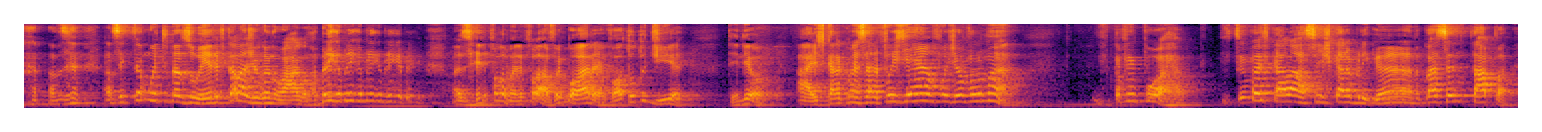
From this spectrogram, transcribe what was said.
A não ser, a que tu é muito da zoeira e fica lá jogando água. Briga, briga, briga, briga, briga. Mas ele falou, mano, ele falou, ah, vou embora, volta outro dia. Entendeu? Aí os caras começaram, gel, foi gel. Eu falei, mano, eu falei, porra, você vai ficar lá assim, os caras brigando, quase sendo tapa.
